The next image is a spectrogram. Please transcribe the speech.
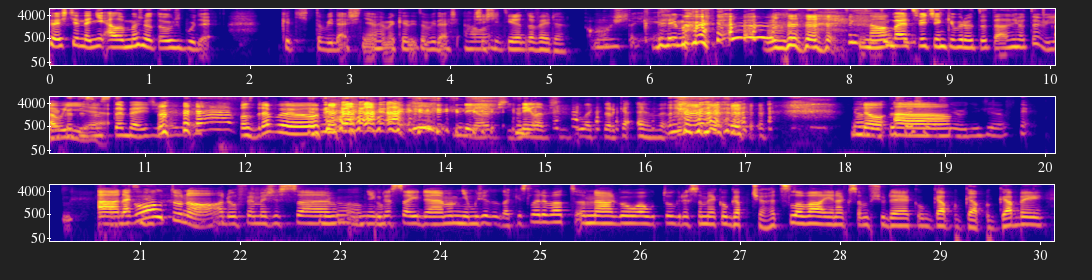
to ještě není, ale možno to už bude. Keď to vydáš, nevíme, kdy to vydáš. Ale... Příští týden to vyjde. Oh, tak dejme. no. Moje cvičenky budou totálně hotové, oh, jako ty yeah. jsou z tebe, že? Pozdravuju. nejlepší, nejlepší lektorka ever. no, no to a... vlastně u nich, že jo? A na GoAutu, no. A doufáme, že se někde sejdeme. Mě můžete taky sledovat na GoAutu, kde jsem jako Gabča Heclova, jinak jsem všude jako Gab, Gab, Gaby.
